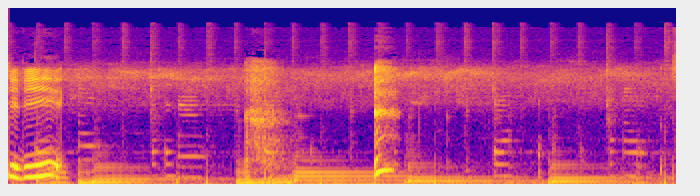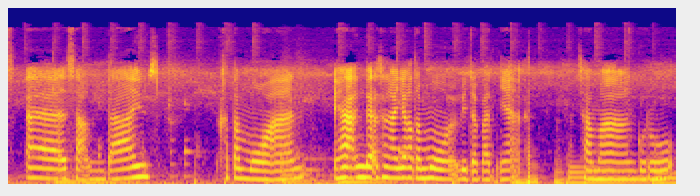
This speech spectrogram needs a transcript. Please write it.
jadi uh, sometimes ketemuan ya nggak sengaja ketemu lebih tepatnya sama guru.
